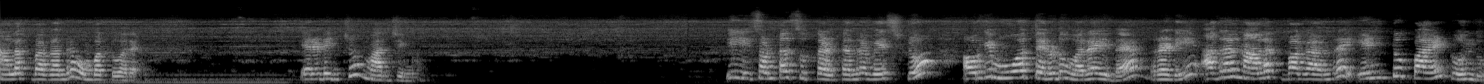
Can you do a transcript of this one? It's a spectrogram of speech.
ನಾಲ್ಕು ಭಾಗ ಅಂದರೆ ಒಂಬತ್ತುವರೆ. ಎರಡು ಇಂಚು ಮಾರ್ಜಿನ್ನು ಇಲ್ಲಿ ಸೊಂಟ ಸುತ್ತ ಅಂದರೆ ವೆಸ್ಟು ಅವ್ರಿಗೆ ಮೂವತ್ತೆರಡೂವರೆ ಇದೆ ರೆಡಿ ಅದರಲ್ಲಿ ನಾಲ್ಕು ಭಾಗ ಅಂದರೆ ಎಂಟು ಪಾಯಿಂಟ್ ಒಂದು.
